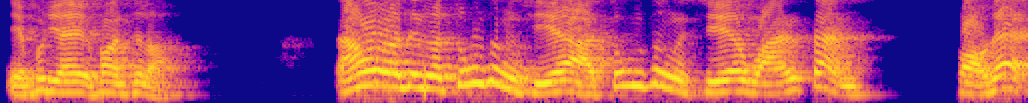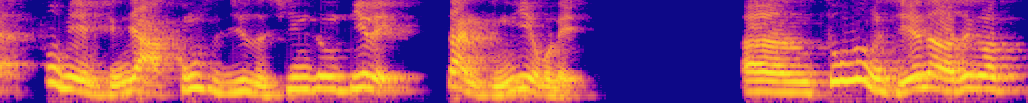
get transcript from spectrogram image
也不卷也放弃了。然后呢，这个中证协啊，中证协完善保贷负面评价公示机制，新增低类，暂停业务类。嗯，中证协呢，这个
